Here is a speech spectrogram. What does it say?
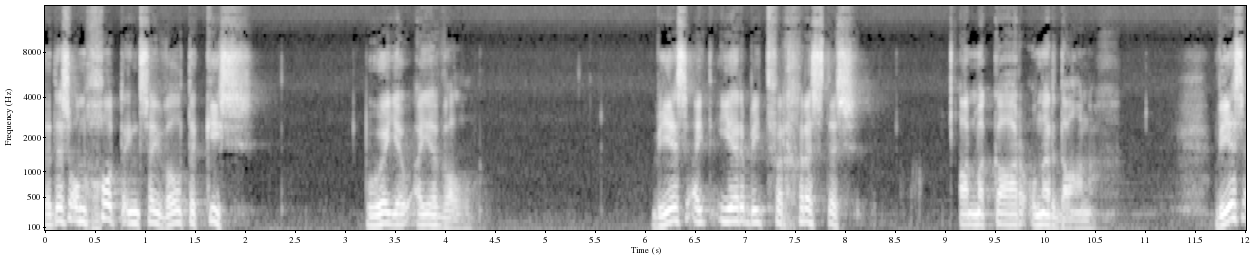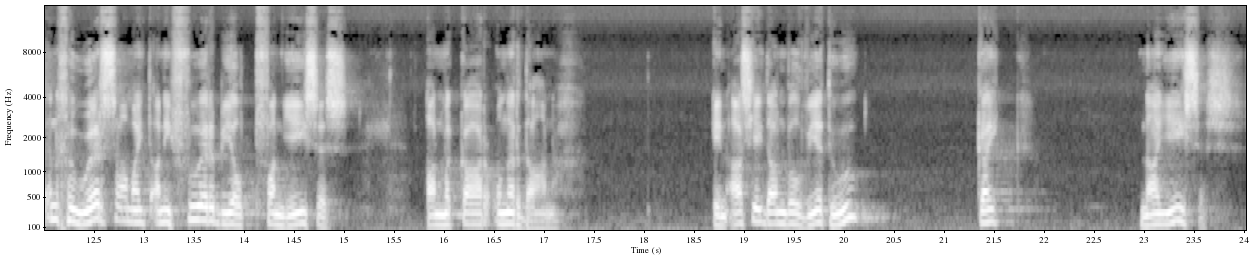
Dit is om God en sy wil te kies bo jou eie wil. Wees uit eerbied vir Christus aan mekaar onderdanig. Wees in gehoorsaamheid aan die voorbeeld van Jesus aan mekaar onderdanig. En as jy dan wil weet hoe, kyk na Jesus.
